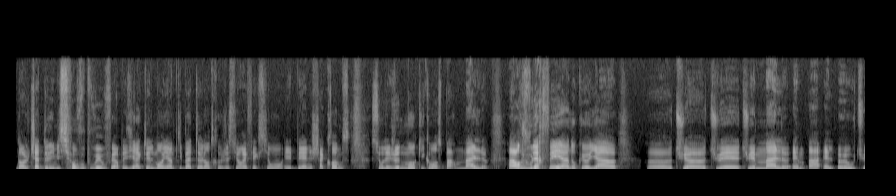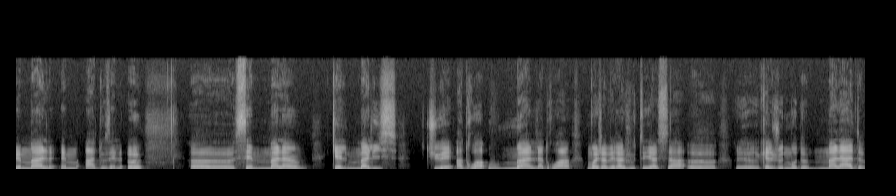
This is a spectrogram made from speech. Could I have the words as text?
dans le chat de l'émission. Vous pouvez vous faire plaisir. Actuellement, il y a un petit battle entre Je suis en réflexion et BN Chakroms sur les jeux de mots qui commencent par mal. Alors, je vous les refais. Hein, donc, il y a. euh, tu, es, tu es mal, M-A-L-E, ou tu es mal, M-A-2-L-E. Euh, c'est malin, quelle malice. Tu es adroit ou maladroit. Moi, j'avais rajouté à ça euh, quel jeu de mots de malade.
